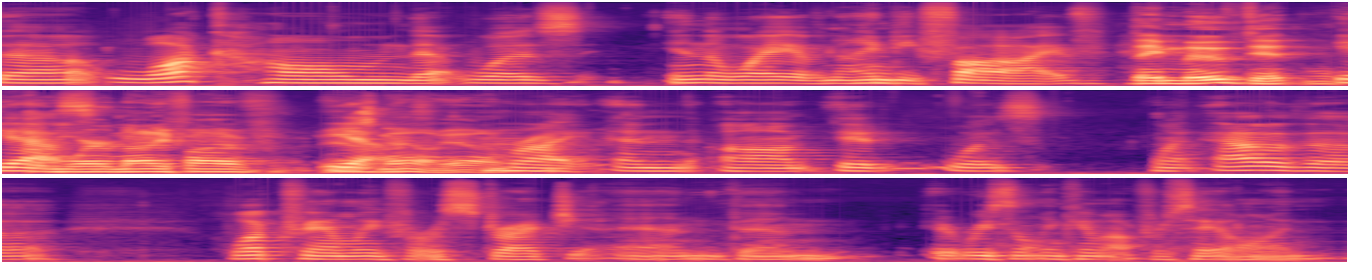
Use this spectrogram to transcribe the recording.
the Luck home that was in the way of 95. They moved it Yes. from where 95 is Yes, now. Yeah. Right. And um, it was went out of the Luck family for a stretch and then it recently came up for sale and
